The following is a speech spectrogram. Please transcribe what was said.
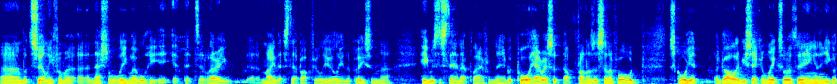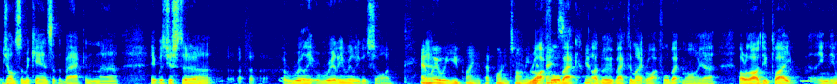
Um, but certainly from a, a national league level, he, that uh, Larry uh, made that step up fairly early in the piece, and uh, he was the standout player from there. But Paul Harris up front as a centre forward would score you a goal every second week, sort of thing, and then you got Johnson McCants at the back, and uh, it was just a, a, a really, really, really good side. and yeah. where were you playing at that point in time? In right defence? fullback. Yep. I'd move back to make right fullback. My uh, although I did play in, in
